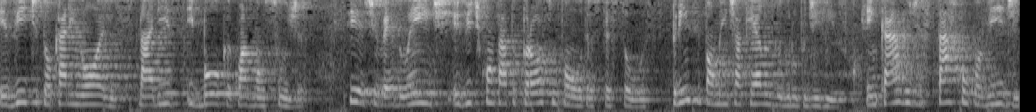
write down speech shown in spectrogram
Evite tocar em olhos, nariz e boca com as mãos sujas. Se estiver doente, evite contato próximo com outras pessoas, principalmente aquelas do grupo de risco. Em caso de estar com Covid,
